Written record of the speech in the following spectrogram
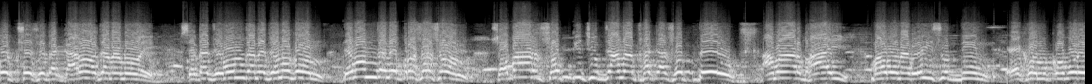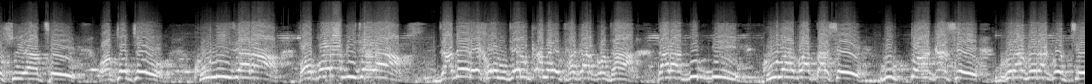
করছে সেটা কারও অজানা নয়। সেটা যেমন জানে জনগণ, তেমন জানে প্রশাসন। সবার সবকিছু জানা থাকা সত্ত্বেও আমার ভাই মাওলানা রইসুদ্দিন এখন কবরে শুয়ে আছে। অথচ খুনি যারা, অপরাধী যারা, যাদের এখন জেলখানায় থাকার কথা, তারা দিব্যি খোলা বাতাসে, মুক্ত আকাশে ঘোরাফেরা করছে।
